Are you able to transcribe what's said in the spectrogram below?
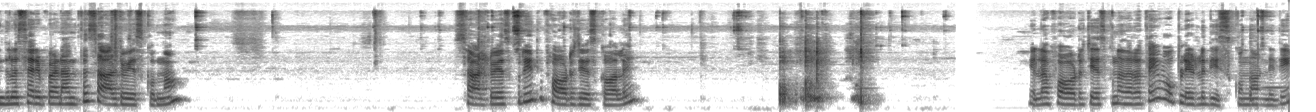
ఇందులో సరిపడంత సాల్ట్ వేసుకుందాం. సాల్ట్ వేసుకుని ఇది పౌడర్ చేసుకోవాలి. ఇలా పౌడర్ చేసుకున్న తర్వాత ఓ ప్లేట్లో తీసుకుందాం ఇది.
